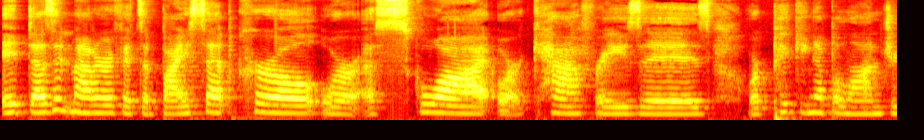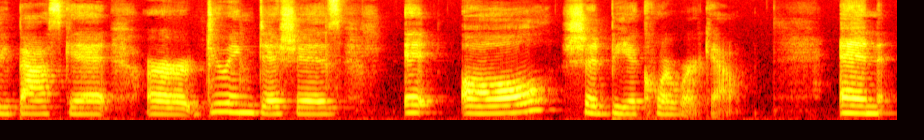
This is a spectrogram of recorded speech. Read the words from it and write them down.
It doesn't matter if it's a bicep curl or a squat or calf raises or picking up a laundry basket or doing dishes. It all should be a core workout. And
